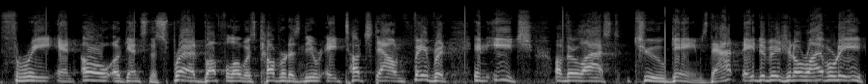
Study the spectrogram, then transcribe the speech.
3 0 against the spread. Buffalo is covered as near a touchdown favorite in each of their last two games. That a divisional rivalry,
